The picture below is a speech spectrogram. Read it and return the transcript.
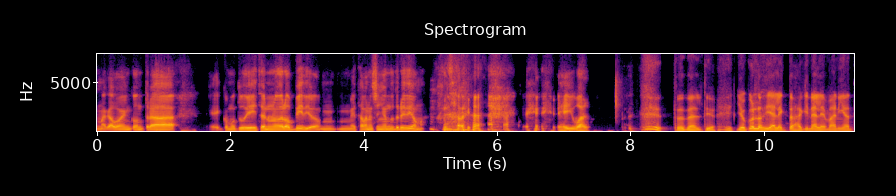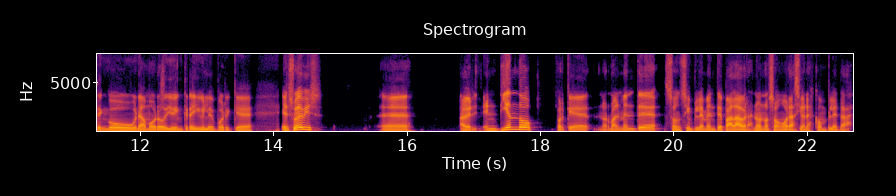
me acabo de encontrar, eh, como tú dijiste en uno de los vídeos, me estaban enseñando otro idioma. es igual. Total, tío. Yo con los dialectos aquí en Alemania tengo un amor-odio increíble porque el Schwäbisch, eh, a ver, entiendo porque normalmente son simplemente palabras, ¿no? No son oraciones completas.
